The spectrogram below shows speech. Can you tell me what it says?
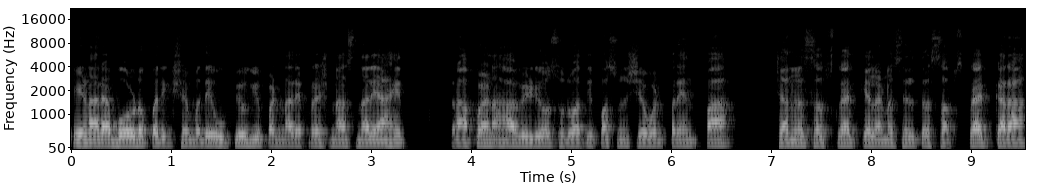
येणाऱ्या बोर्ड परीक्षेमध्ये उपयोगी पडणारे प्रश्न असणारे आहेत. तर आपण हा व्हिडिओ सुरुवातीपासून शेवटपर्यंत पहा. चॅनल सबस्क्राईब केला नसेल तर सबस्क्राईब करा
